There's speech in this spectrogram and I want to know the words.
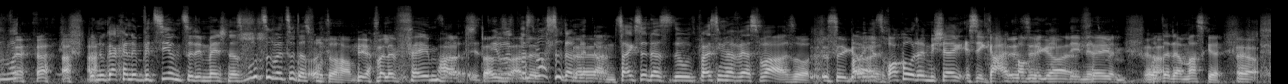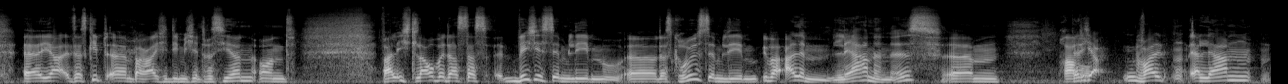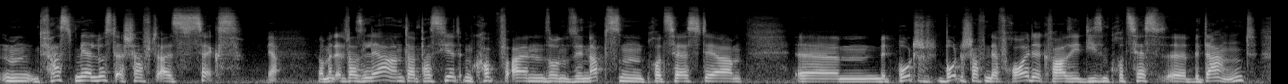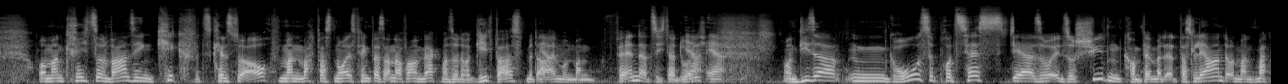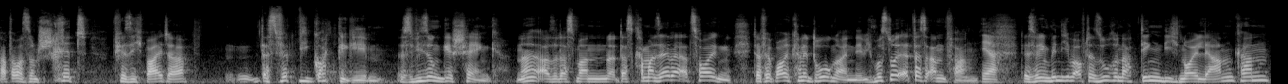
wenn du gar keine Beziehung zu den Menschen hast, wozu willst du das Foto haben? Ja, weil er Fame hat. Das ist was, alles. machst du damit Ja, dann? Zeigst du das, du weißt nicht mehr, wer es war. So. Ist egal. Aber jetzt Rocco oder Michelle? Ist egal, komm, Ist wir egal, den jetzt Fame, mit, ja. unter der Maske. Ja, äh, ja es gibt äh, Bereiche, die mich interessieren und weil ich glaube, dass das Wichtigste im Leben, äh, das Größte im Leben über allem Lernen ist. Ähm, Bravo. Ich, weil Erlernen mh, fast mehr Lust erschafft als Sex. Ja. Wenn man etwas lernt, dann passiert im Kopf ein so ein Synapsenprozess, der ähm, mit Bot Botenstoffen der Freude quasi diesen Prozess äh, bedankt. Und man kriegt so einen wahnsinnigen Kick. Das kennst du auch. Man macht was Neues, fängt was an, auf einmal merkt man so, da geht was mit Ja. einem und man verändert sich dadurch. Ja, ja. Und dieser mh, große Prozess, der so in so Schüben kommt, wenn man etwas lernt und man macht auf einmal so einen Schritt für sich weiter, das wird wie Gott gegeben. Das ist wie so ein Geschenk. Ne? Also, dass man, das kann man selber erzeugen. Dafür brauche ich keine Drogen einnehmen. Ich muss nur etwas anfangen. Ja. Deswegen bin ich immer auf der Suche nach Dingen, die ich neu lernen kann.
